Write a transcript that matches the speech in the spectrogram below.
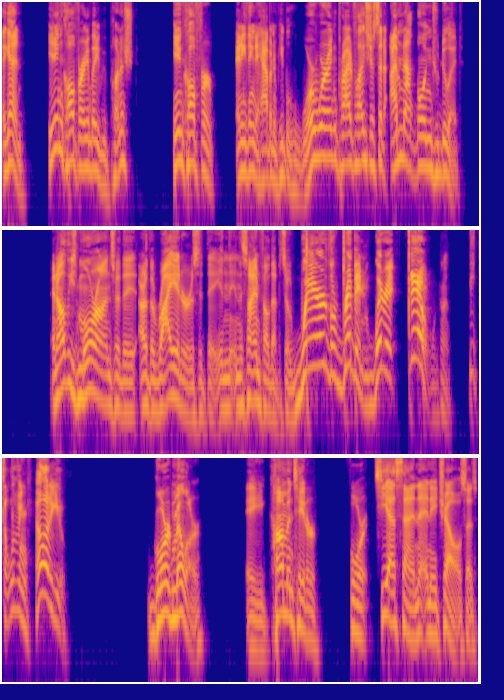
Again, he didn't call for anybody to be punished. He didn't call for anything to happen to people who were wearing pride flags. Just said, I'm not going to do it. And all these morons are the are the rioters at the, in, in the Seinfeld episode. Wear the ribbon. Wear it now beat the living hell out of you. Gord Miller, a commentator for TSN NHL, says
